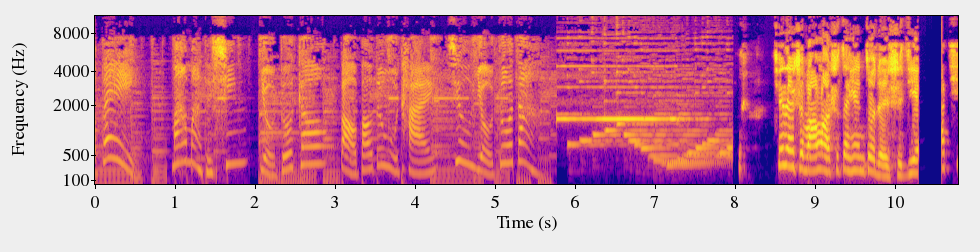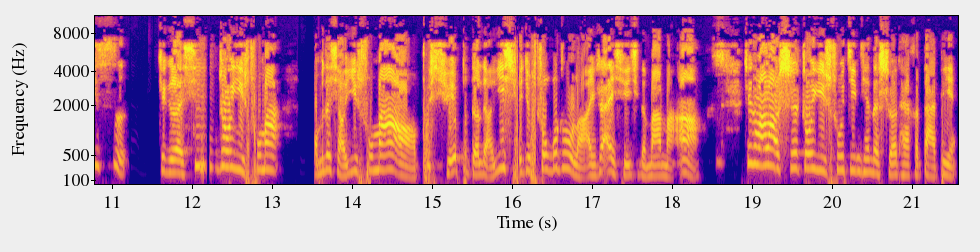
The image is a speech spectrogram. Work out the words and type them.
宝贝，妈妈的心有多高，宝宝的舞台就有多大。现在是王老师在线坐诊时间，八七四，这个新周易舒妈，我们的小易舒妈啊，不学不得了，一学就收不住了，也是爱学习的妈妈啊。这个王老师周易舒今天的舌苔和大便，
